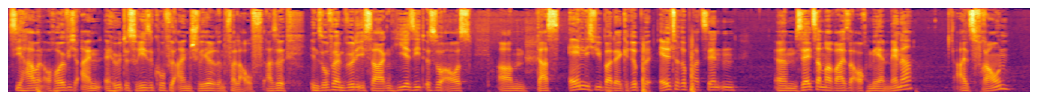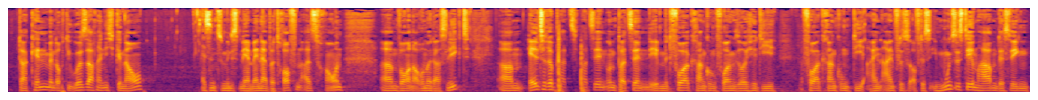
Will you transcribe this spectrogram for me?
sie haben auch häufig ein erhöhtes Risiko für einen schwereren Verlauf. Also insofern würde ich sagen, hier sieht es so aus, ähm, dass ähnlich wie bei der Grippe ältere Patienten, ähm, seltsamerweise auch mehr Männer als Frauen, da kennen wir doch die Ursache nicht genau, es sind zumindest mehr Männer betroffen als Frauen, ähm, woran auch immer das liegt. Ähm, ältere Patienten und Patienten eben mit Vorerkrankungen, vor allem solche, die Vorerkrankungen, die einen Einfluss auf das Immunsystem haben. Deswegen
